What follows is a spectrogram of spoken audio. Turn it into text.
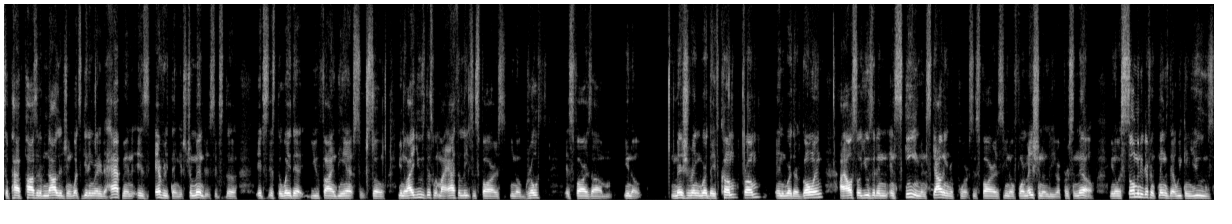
to have positive knowledge in what's getting ready to happen is everything. It's tremendous. It's the it's it's the way that you find the answer. So, you know, I use this with my athletes as far as, you know, growth, as far as um, you know, measuring where they've come from and where they're going. I also use it in, in scheme and scouting reports as far as, you know, formationally or personnel. You know, it's so many different things that we can use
